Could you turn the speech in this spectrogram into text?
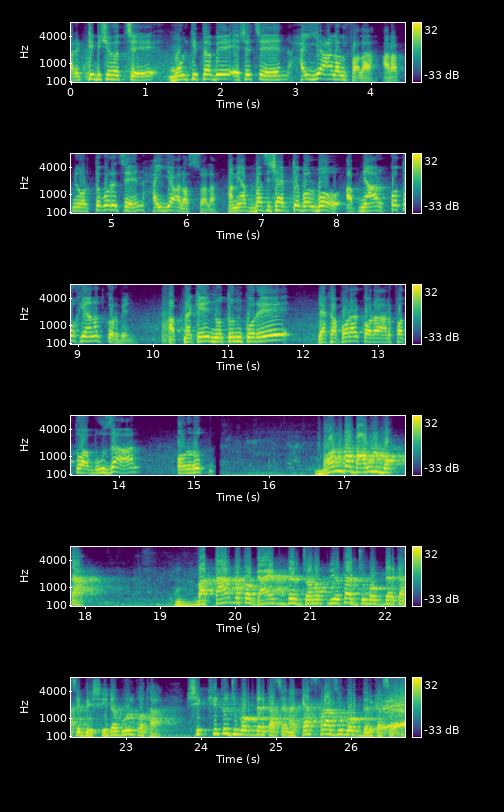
আরেকটি বিষয় হচ্ছে, মূল কিতাবে এসেছেন, হাইয়া আলাল ফালাহ, আর আপনি অর্থ করেছেন, হাইয়া আলাস সালাহ। আমি আব্বাসী সাহেবকে বলব, আপনি আর কত খেয়ানত করবেন? আপনাকে নতুন করে লেখাপড়া করা আর ফাতোয়া বুঝার অনুরোধ। ভণ্ড বাউল বক্তা বা তার মতো গায়কদের জনপ্রিয়তা যুবকদের কাছে বেশি, এটা ভুল কথা। শিক্ষিত যুবকদের কাছে না, ক্যাসরা যুবকদের কাছে না।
